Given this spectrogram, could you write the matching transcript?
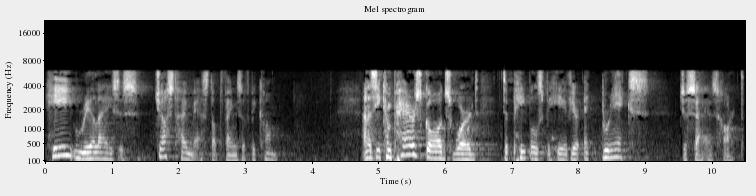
he realizes just how messed up things have become. And as he compares God's word to people's behavior, it breaks Josiah's heart.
